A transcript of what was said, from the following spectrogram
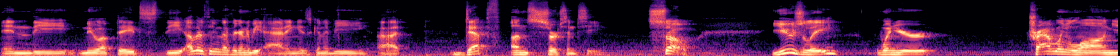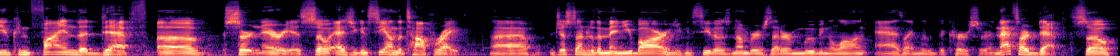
in the new updates. The other thing that they're going to be adding is going to be uh, depth uncertainty. So, usually when you're traveling along, you can find the depth of certain areas. So, as you can see on the top right, uh, just under the menu bar, you can see those numbers that are moving along as I move the cursor, and that's our depth. So,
